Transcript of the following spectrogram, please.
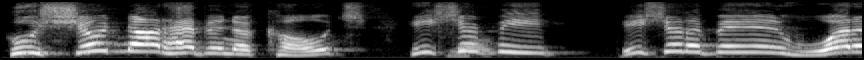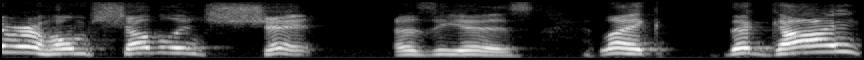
who should not have been a coach. He should no. be. He should have been in whatever home shoveling shit as he is. Like the guy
